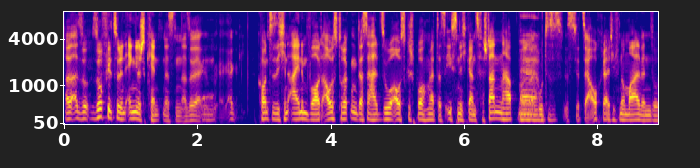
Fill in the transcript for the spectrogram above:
Also so viel zu den Englischkenntnissen. Also er, er, konnte sich in einem Wort ausdrücken, dass er halt so ausgesprochen hat, dass ich es nicht ganz verstanden habe. Ja, ja. Gut, das ist, ist, jetzt ja auch relativ normal, wenn so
